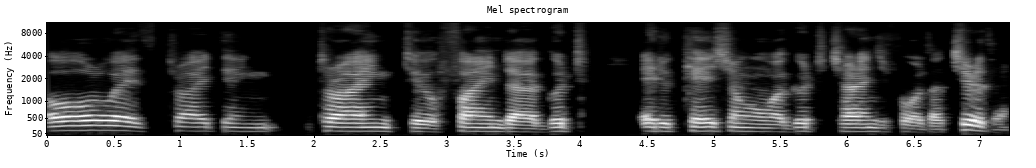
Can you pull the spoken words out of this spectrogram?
always trying trying to find a good education or a good challenge for the children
